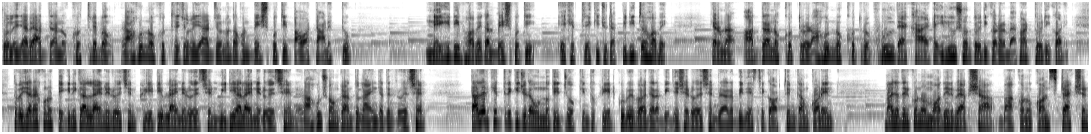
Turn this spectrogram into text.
চলে যাবে আদ্রা নক্ষত্রে এবং রাহু নক্ষত্রে চলে যাওয়ার জন্য তখন বৃহস্পতির পাওয়ারটা আরেকটু নেগেটিভ হবে কারণ বৃহস্পতি এক্ষেত্রে কিছুটা পীড়িত হবে। কেননা আদ্রা নক্ষত্র রাহুর নক্ষত্র ভুল দেখা একটা ইলিউশন তৈরি করার ব্যাপার তৈরি করে। তবে যারা কোনো টেকনিক্যাল লাইনে রয়েছেন ক্রিয়েটিভ লাইনে রয়েছেন মিডিয়া লাইনে রয়েছেন, রাহু সংক্রান্ত লাইন যাদের রয়েছেন, তাদের ক্ষেত্রে কিছুটা উন্নতির যোগ কিন্তু ক্রিয়েট করবে বা যারা বিদেশে রয়েছেন, যারা বিদেশ থেকে অর্থ ইনকাম করেন বা যাদের কোনো মদের ব্যবসা বা কোনো কনস্ট্রাকশন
